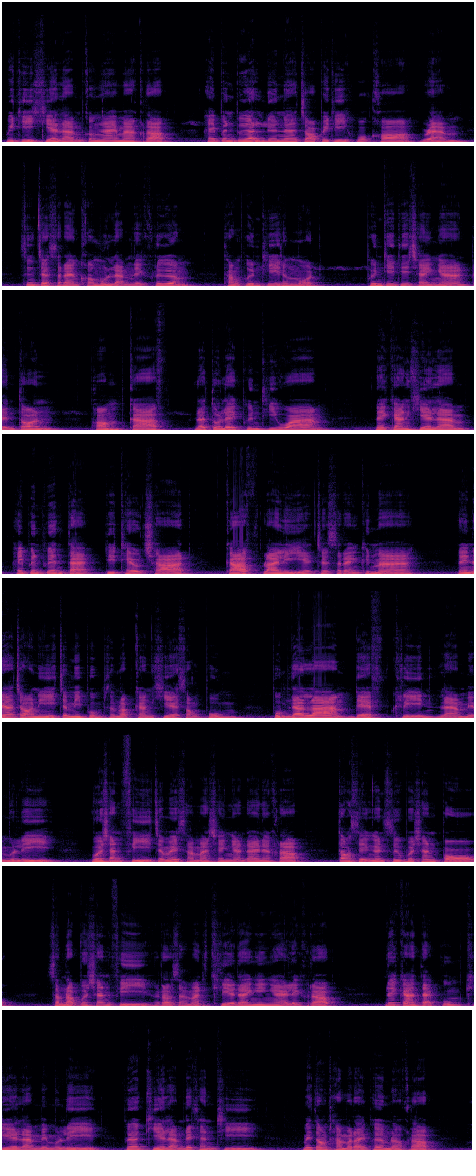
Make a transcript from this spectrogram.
วิธีเคลียร์ RAM ก็ง่ายมากครับ ให้เพื่อนๆเลื่อนหน้าจอไปที่หัวข้อ RAM ซึ่งจะแสดงข้อมูล RAM ในเครื่อง ทั้งพื้นที่ทั้งหมด พื้นที่ที่ใช้งานเป็นต้น พร้อมกราฟ และตัวเลขพื้นที่ว่าง ในการเคลียร์ RAM ให้เพื่อนๆ แตะ Detail Chart กราฟรายละเอียดจะแสดงขึ้นมา ในหน้าจอนี้จะมีปุ่มสำหรับการเคลียร์ 2 ปุ่ม ปุ่มด้านล่าง Def Clean RAM Memory เวอร์ชันฟรีจะไม่สามารถใช้งานได้นะครับ ต้องเสียเงินซื้อเวอร์ชันโปรสำหรับเวอร์ชันฟรีเราสามารถเคลียร์ได้ง่าย ๆ เลยครับ ด้วยการแตะปุ่ม Clear RAM Memory เพื่อเคลียร์ RAM ได้ทันที ไม่ต้องทำอะไรเพิ่มแล้วครับ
